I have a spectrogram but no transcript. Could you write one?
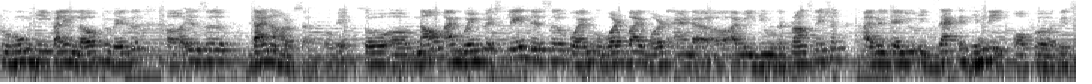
to whom he fell in love with is Dinah herself. Okay, so uh, now I'm going to explain this uh, poem word by word, and uh, I will use a translation. I will tell you exact Hindi of uh, this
